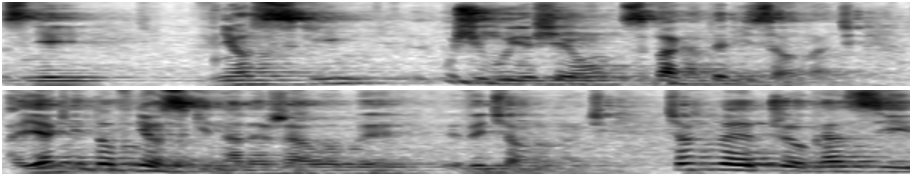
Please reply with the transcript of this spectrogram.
z niej wnioski, usiłuje się ją zbagatelizować. A jakie to wnioski należałoby wyciągnąć? Ciągle przy okazji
